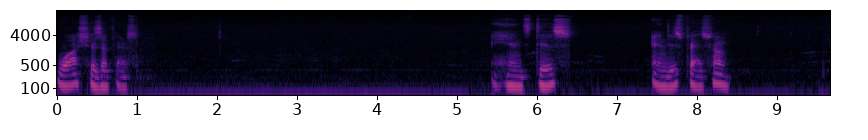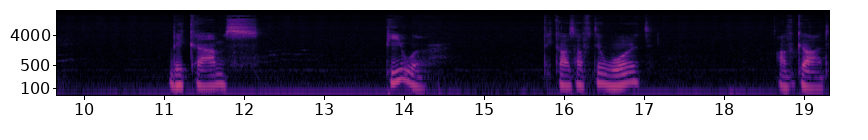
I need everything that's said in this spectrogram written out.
washes a person. And this and this person becomes pure because of the word of God.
